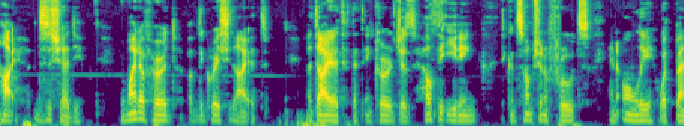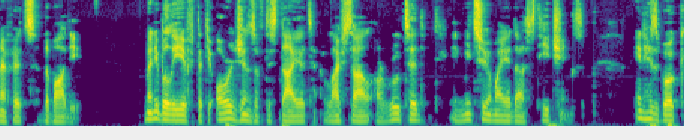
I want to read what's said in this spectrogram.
Hi, this is Shadi. You might have heard of the Gracie diet, a diet that encourages healthy eating, the consumption of fruits, and only what benefits the body. Many believe that the origins of this diet and lifestyle are rooted in Mitsuyo Maeda's teachings. In his book,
